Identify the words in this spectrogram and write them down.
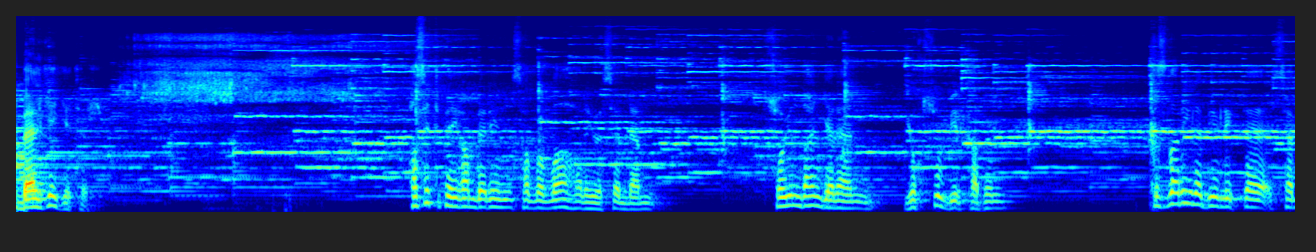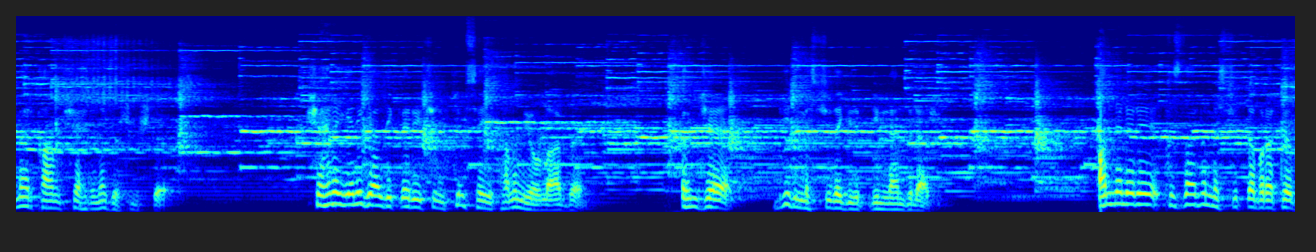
Belge getir. Hazreti Peygamber'in sallallahu aleyhi ve sellem soyundan gelen yoksul bir kadın kızlarıyla birlikte Semerkant şehrine göçmüştü. Şehre yeni geldikleri için kimseyi tanımıyorlardı. Önce bir mescide gidip dinlendiler. Anneleri kızlarını mescitte bırakıp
